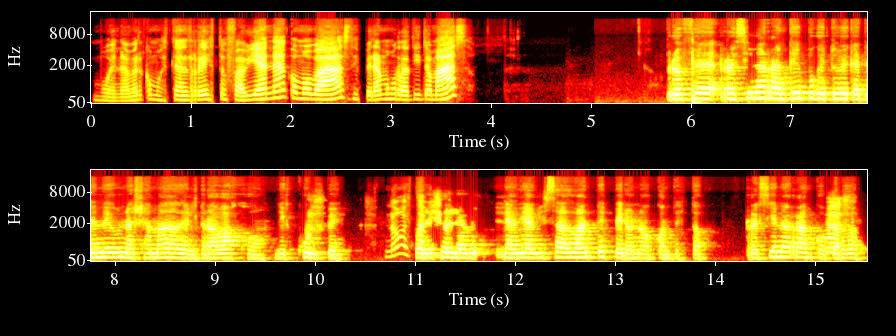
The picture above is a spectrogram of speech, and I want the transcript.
Bueno, a ver cómo está el resto. Fabiana, ¿cómo vas? ¿Esperamos un ratito más? Profe, recién arranqué porque tuve que atender una llamada del trabajo, disculpe. No, está Por bien. eso le, le había avisado antes, pero no contestó. Recién arranco, Ah. perdón.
